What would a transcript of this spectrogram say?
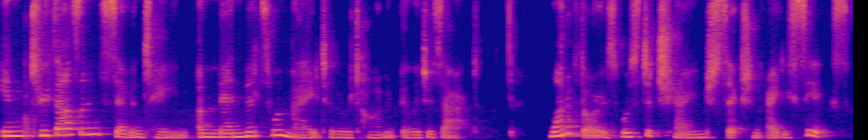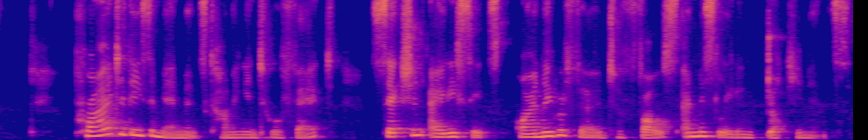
In 2017, amendments were made to the Retirement Villages Act. One of those was to change Section 86. Prior to these amendments coming into effect, Section 86 only referred to false and misleading documents.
